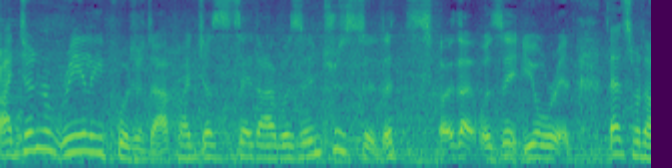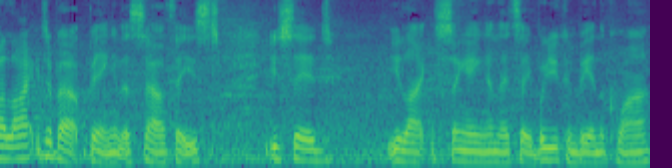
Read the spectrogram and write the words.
I didn't really put it up. I just said I was interested, and so that was it. You're it. That's what I liked about being in the southeast. You said you like singing, and they'd say, "Well, you can be in the choir,"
